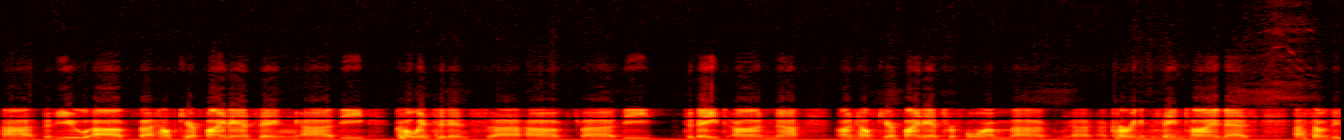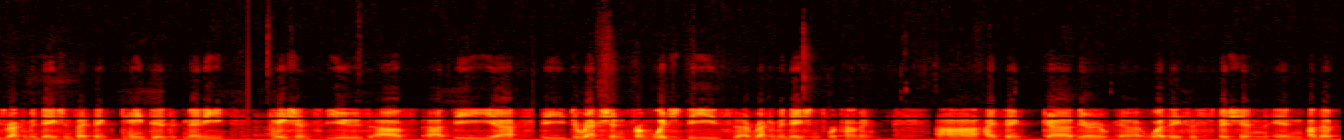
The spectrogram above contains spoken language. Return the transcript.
the view of healthcare financing, the coincidence of the debate on on healthcare finance reform occurring at the same time as some of these recommendations. I think tainted many patients' views of uh, the uh, the direction from which these uh, recommendations were coming. Uh, I think uh, there uh, was a suspicion in on the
